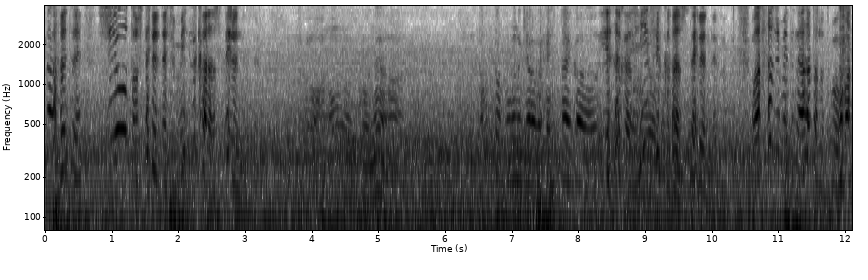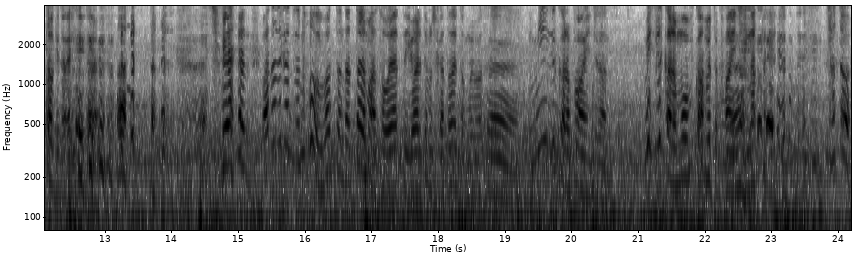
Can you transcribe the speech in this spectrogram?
だから別に、しようとしてるんですよ。自らしてるんですよ。えなんかねだんだん僕のキャラが変態化いや、だから自らしてるんですって。私別にあなたのズボンを奪ったわけじゃないですから。違う。私がズボンを奪ったんだったら、まあそうやって言われても仕方ないと思いますよ。え自らパンイチなんですよ。自ら毛布かぶってパンイチになってるでしょ。えちょっと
